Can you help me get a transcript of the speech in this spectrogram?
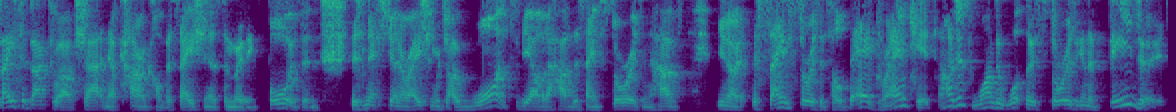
base it back to our chat and our current conversation as to moving forwards and this next generation, which I want to be able to have the same stories and have, you know, the same stories to tell their grandkids. And I just wonder what those stories are going to be, dude.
